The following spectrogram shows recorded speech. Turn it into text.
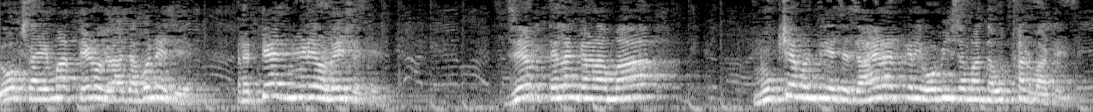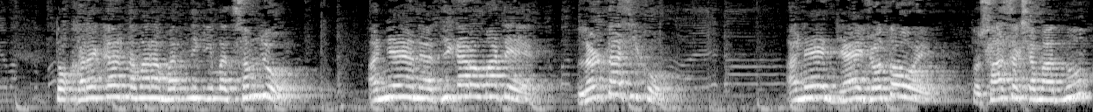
લોકશાહીમાં તેનો જ રાજા બને છે અને તે જ નિર્ણયો લઈ શકે. જેમ તેલંગાણામાં મુખ્યમંત્રીએ જે જાહેરાત કરી ઓબી સમાજના ઉત્થાન માટે, તો ખરેખર તમારા મતની કિંમત સમજો, અન્યાય અને અધિકારો માટે લડતા શીખો. અને ન્યાય જોતો હોય, તો શાસક સમાજનું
